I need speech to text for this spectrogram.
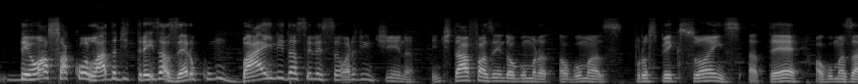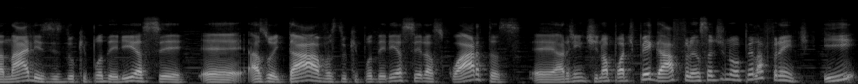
deu uma sacolada de 3 a 0 com um baile da seleção argentina. A gente estava fazendo alguma, algumas prospecções, até algumas análises do que poderia ser é, as oitavas, do que poderia ser as quartas. É, a Argentina pode pegar a França de novo pela frente. E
